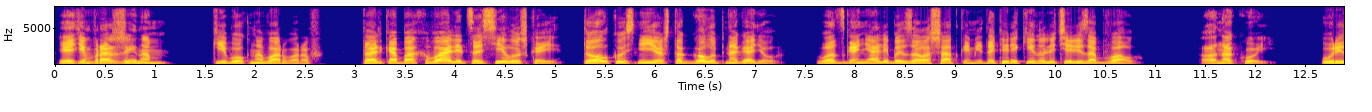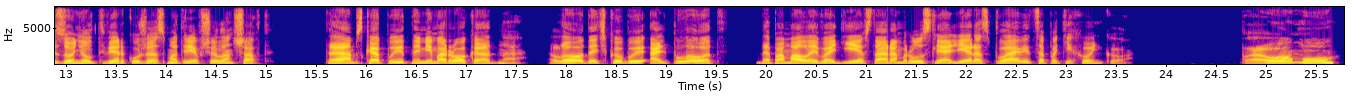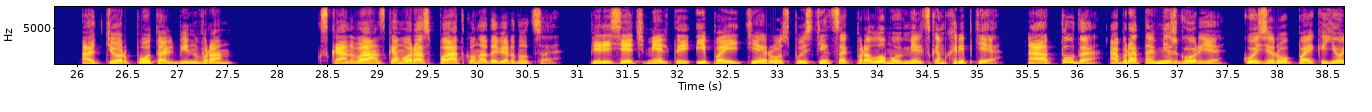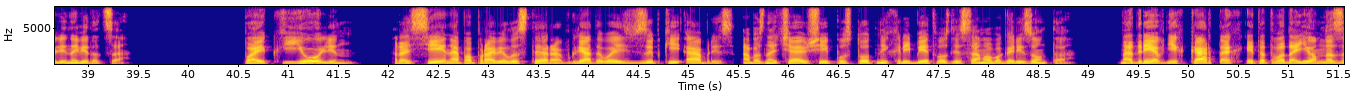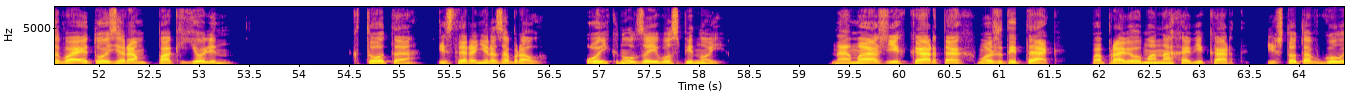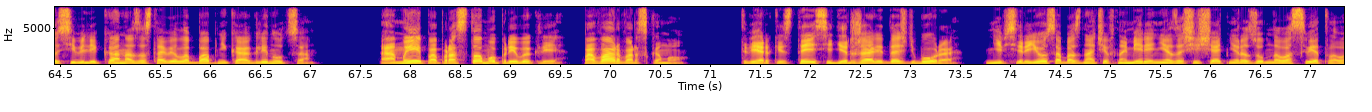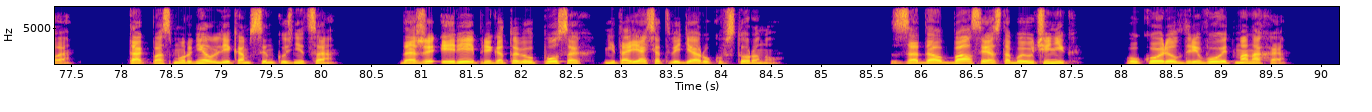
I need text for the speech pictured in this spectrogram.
Этим вражинам Кивок на варваров. Только бахвалится силушкой. Толку с нее, что голубь нагадил. Вот сгоняли бы за лошадками, да перекинули через обвал. А на кой? Урезонил Тверк, уже осмотревший ландшафт. Там с копытными морока одна. Лодочку бы альплот. Да по малой воде в старом русле алле расплавится потихоньку. По уму, оттер пот Альбин Вран. К сканванскому распадку надо вернуться пересечь Мельты и по Итеру спуститься к пролому в Мельском хребте, а оттуда обратно в Межгорье, к озеру Пайк-Йоли наведаться. Пайкьолин!» Рассеянно поправил Эстера, вглядываясь в зыбкий абрис, обозначающий пустотный хребет возле самого горизонта. На древних картах этот водоем называют озером Пакьолин. Кто-то, Эстера не разобрал, ойкнул за его спиной. «На мажьих картах, может, и так», — поправил монаха Викард, и что-то в голосе великана заставило бабника оглянуться. «А мы по-простому привыкли, по-варварскому». Тверк и Стейси держали дождьбора, не всерьез обозначив намерение защищать неразумного светлого. Так посмурнел ликом сын кузнеца. Даже Ирей приготовил посох, не таясь, отведя руку в сторону. «Задолбался я с тобой, ученик!» — укорил древоид монаха.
